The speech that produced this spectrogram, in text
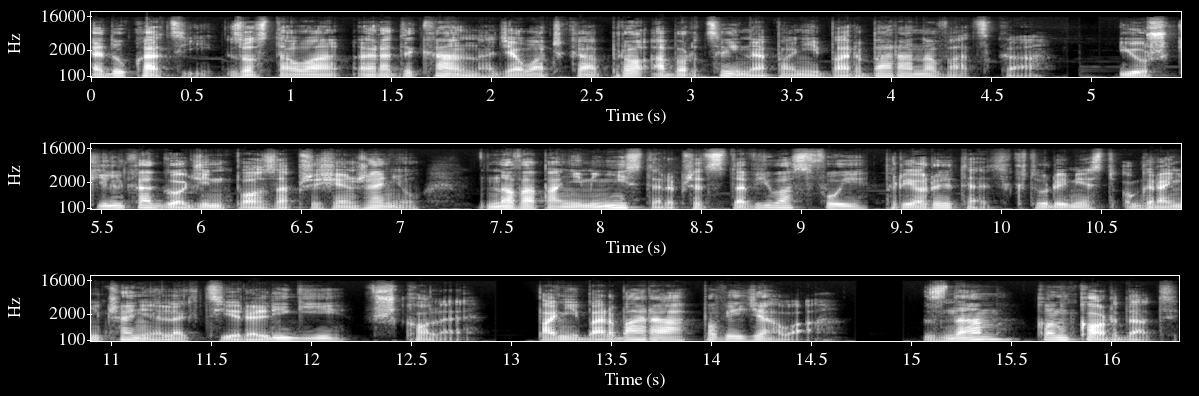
edukacji została radykalna działaczka proaborcyjna pani Barbara Nowacka. Już kilka godzin po zaprzysiężeniu nowa pani minister przedstawiła swój priorytet, którym jest ograniczenie lekcji religii w szkole. Pani Barbara powiedziała: Znam konkordat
